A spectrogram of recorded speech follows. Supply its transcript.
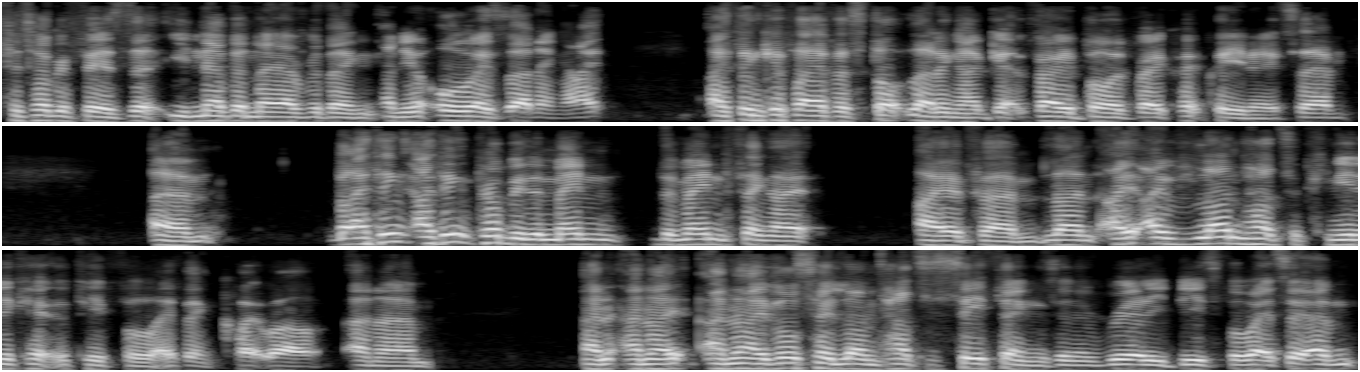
photography is that you never know everything, and you're always learning. I, I think if I ever stopped learning, I'd get very bored very quickly. You know, so. Um, um, but I think I think probably the main the main thing I I've um, learned I, I've learned how to communicate with people. I think quite well, and um, and and I and I've also learned how to see things in a really beautiful way. So um,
